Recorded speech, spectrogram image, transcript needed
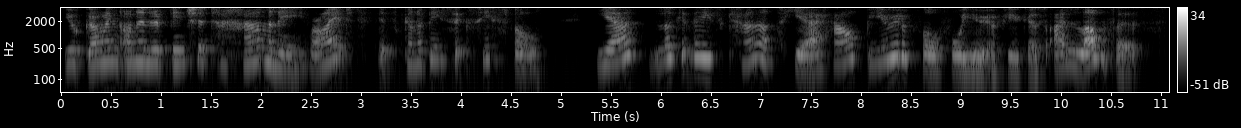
You're going on an adventure to harmony, right? It's going to be successful. Yeah, look at these cards here. How beautiful for you, Ophiuchus. I love this.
